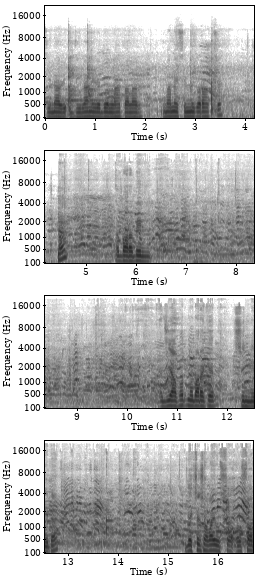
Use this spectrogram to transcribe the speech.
জিনার জিলানি রেদুল্লাহ তালার নামে সিন্নি করা হচ্ছে? ওই জিয়াফত মোবারকের সিন্নি এটা। দেখছেন সবাই উৎসব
